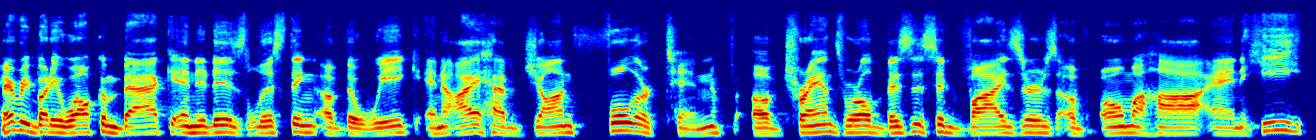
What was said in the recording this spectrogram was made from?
Hey everybody, welcome back. And it is listing of the week. And I have John Fullerton of Transworld Business Advisors of Omaha. And he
